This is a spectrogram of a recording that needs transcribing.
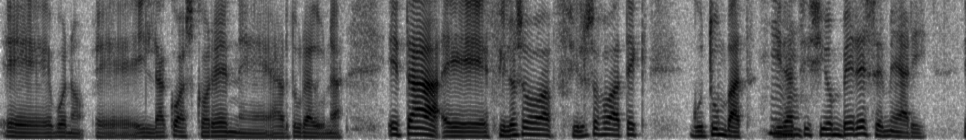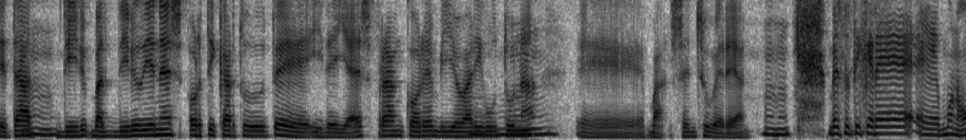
e, bueno, e, hildako askoren e, arduraduna. Eta e, filosofo, filosofo batek gutun bat mm. idatzi zion bere semeari. Eta mm. diru, bat, dirudienez hortik hartu dute ideia, ez? Frankoren bilobari gutuna, mm. e, ba, zentsu berean. Mm Bestetik ere, e, bueno,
